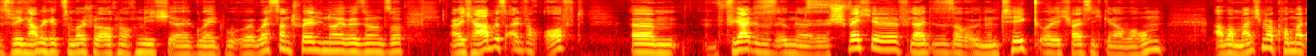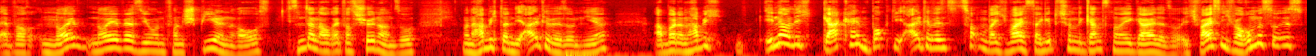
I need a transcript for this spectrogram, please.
Deswegen habe ich jetzt zum Beispiel auch noch nicht äh, Great Western Trail, die neue Version und so. Aber ich habe es einfach oft. Ähm, vielleicht ist es irgendeine Schwäche, vielleicht ist es auch irgendein Tick oder ich weiß nicht genau warum. Aber manchmal kommen halt einfach neu, neue Versionen von Spielen raus. Die sind dann auch etwas schöner und so. Und da habe ich dann die alte Version hier. Aber dann habe ich innerlich gar keinen Bock, die alte Version zu zocken, weil ich weiß, da gibt es schon eine ganz neue Geile. So. Ich weiß nicht, warum es so ist,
